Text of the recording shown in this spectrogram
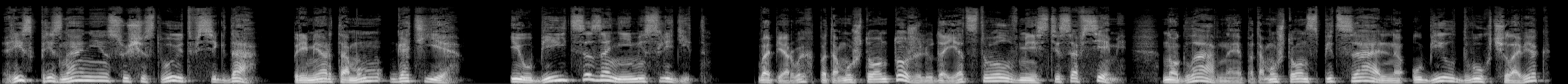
Риск признания существует всегда. Пример тому – Готье. И убийца за ними следит. Во-первых, потому что он тоже людоедствовал вместе со всеми, но главное, потому что он специально убил двух человек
